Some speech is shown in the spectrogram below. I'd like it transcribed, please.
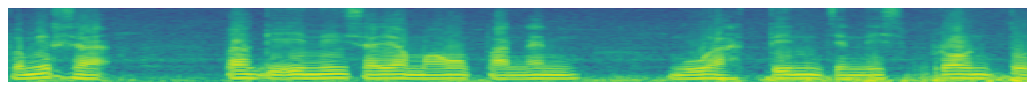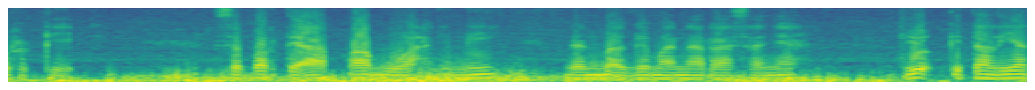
Pemirsa Pagi ini saya mau panen buah tin jenis brown turkey. Seperti apa buah ini dan bagaimana rasanya? Yuk kita lihat.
